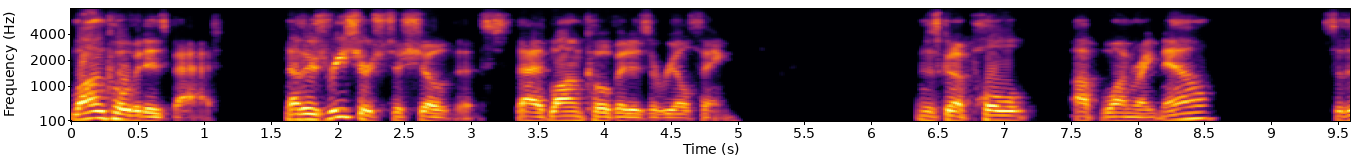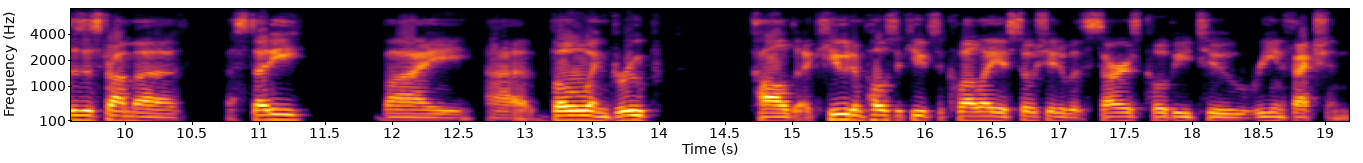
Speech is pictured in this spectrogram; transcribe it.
Long COVID is bad. Now, there's research to show this, that long COVID is a real thing. I'm just going to pull up one right now. So, this is from a, a study by uh, Bowe and group called acute and post-acute sequelae associated with SARS-CoV-2 reinfection.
